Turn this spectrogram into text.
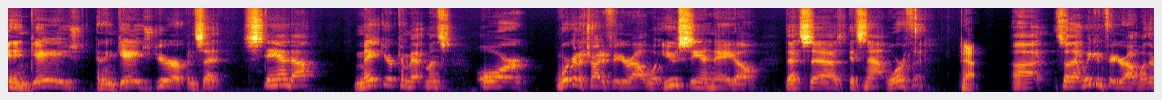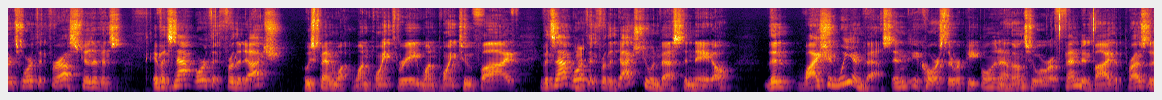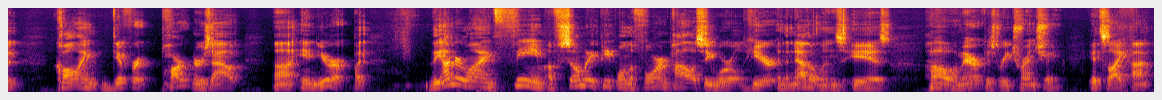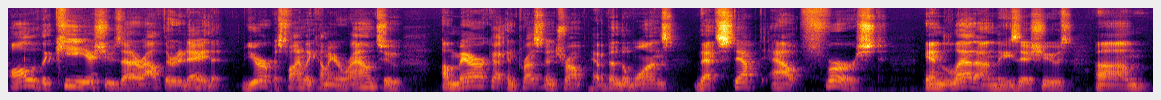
engaged and engaged Europe and said, stand up, make your commitments, or we're going to try to figure out what you see in NATO that says it's not worth it. Yeah. Uh, so that we can figure out whether it's worth it for us. Because if it's if it's not worth it for the Dutch, who spend what 1.3, 1.25, if it's not worth it for the Dutch to invest in NATO, then why should we invest? And of course, there were people in the Netherlands who were offended by the president calling different partners out uh, in Europe. But the underlying theme of so many people in the foreign policy world here in the Netherlands is oh, America's retrenching. It's like on all of the key issues that are out there today that Europe is finally coming around to, America and President Trump have been the ones that stepped out first and led on these issues. Um,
